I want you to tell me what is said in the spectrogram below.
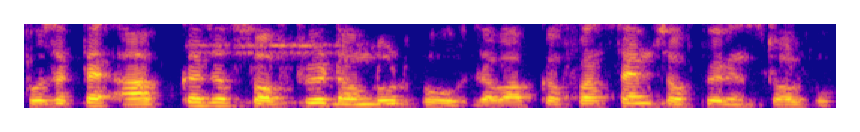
हो सकता है आपका जब सॉफ्टवेयर डाउनलोड हो, जब आपका फ़र्स्ट टाइम सॉफ्टवेयर इंस्टॉल हो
